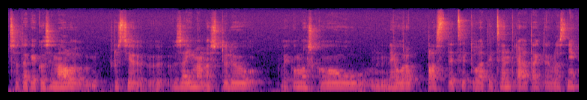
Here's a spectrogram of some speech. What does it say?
co tak jako se málo prostě zajímám a studuju jako mozkovou neuroplasticitu a ty centra, tak, tak vlastně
